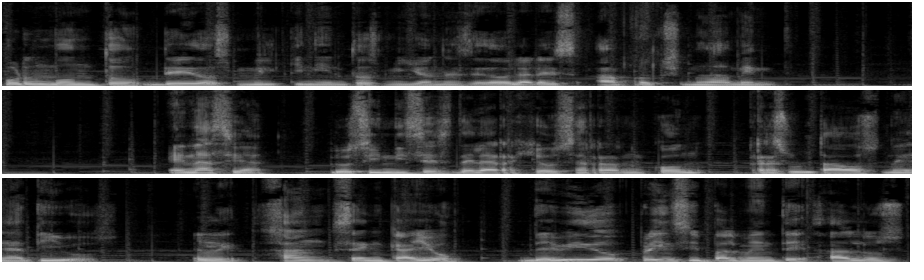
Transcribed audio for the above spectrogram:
por un monto de 2.500 millones de dólares aproximadamente. En Asia, los índices de la región cerraron con resultados negativos. El Hang Seng cayó debido principalmente a los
